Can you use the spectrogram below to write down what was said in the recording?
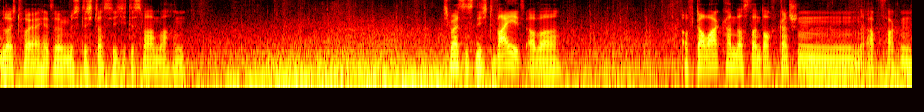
Leuchtfeuer hätte, müsste ich das hier jedes Mal machen. Ich weiß, es ist nicht weit, aber auf Dauer kann das dann doch ganz schön abfacken.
